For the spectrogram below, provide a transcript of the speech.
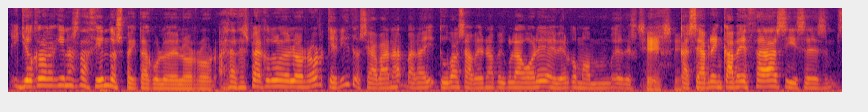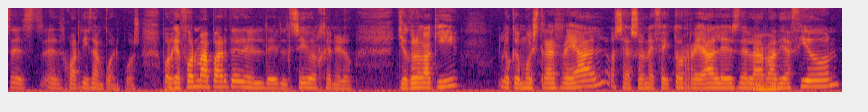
Yo creo que aquí no está haciendo espectáculo del horror. Hace espectáculo del horror querido. O sea, van a- van a- tú vas a ver una película gore y ver cómo eh, des- Sí, sí, que sí. se abren cabezas y se, se- se descuartizan cuerpos. Porque Mm. forma parte del, del sello del género. Yo creo que aquí lo que muestra es real, o sea, son efectos reales de la radiación.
